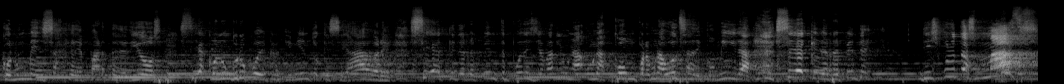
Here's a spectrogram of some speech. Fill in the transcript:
con un mensaje de parte de Dios, sea con un grupo de crecimiento que se abre, sea que de repente puedes llevarle una, una compra, una bolsa de comida, sea que de repente disfrutas más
